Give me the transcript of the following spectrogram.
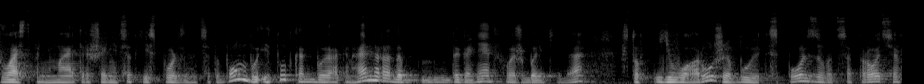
власть принимает решение все-таки использовать эту бомбу, и тут как бы Оппенгаймера догоняет флешбеки, да, что его оружие будет использоваться против,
